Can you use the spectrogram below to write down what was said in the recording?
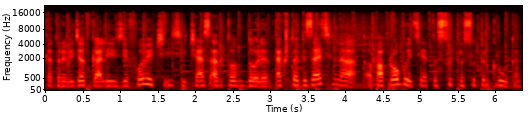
который ведет Галя Юзефович и сейчас Антон Долин. Так что обязательно э, попробуйте, это супер-супер круто.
